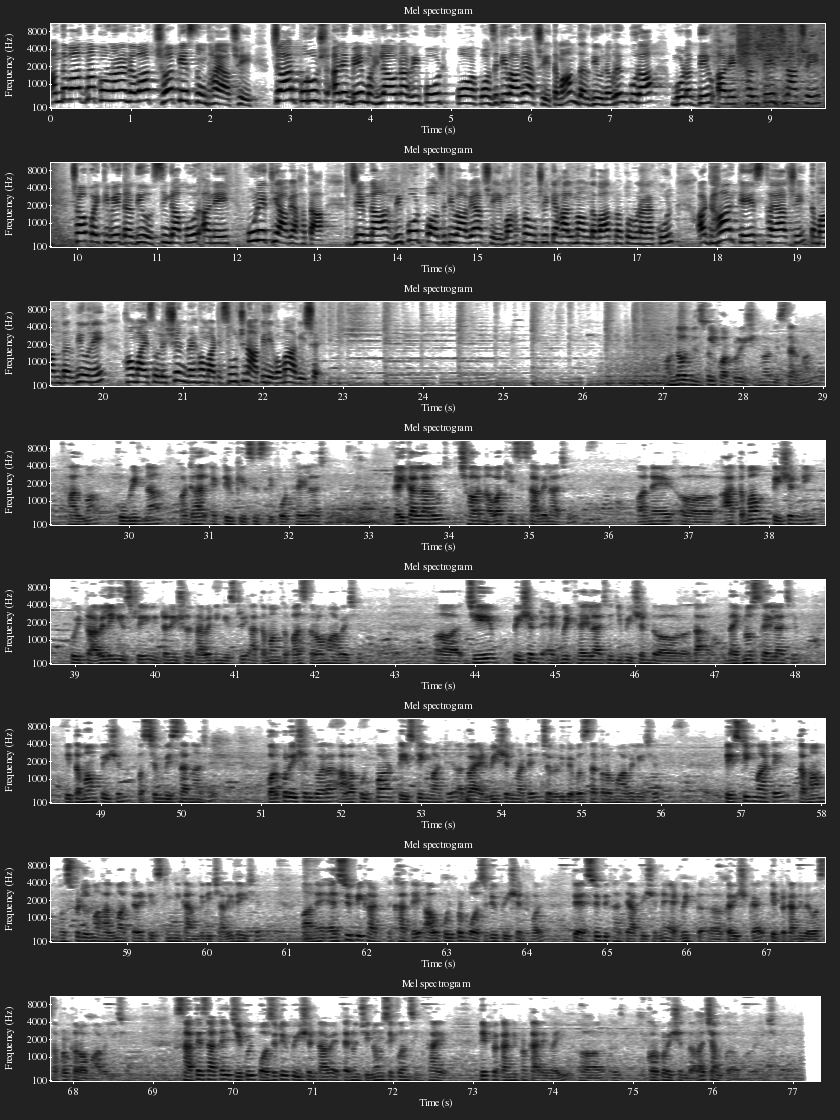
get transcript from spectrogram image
અમદાવાદમાં કોરોનાના નવા છ કેસ નોંધાયા છે. ચાર પુરુષ અને બે મહિલાઓના રિપોર્ટ પોઝિટિવ આવ્યા છે. તમામ દર્દીઓ નવરંગપુરા, બોડકદેવ અને થલતેજના છે. છ પૈકી બે દર્દીઓ સિંગાપુર અને પુણેથી આવ્યા હતા. જેમના રિપોર્ટ પોઝિટિવ આવ્યા છે. મહત્વનું છે કે હાલમાં અમદાવાદમાં કોરોનાના કુલ અઢાર કેસ થયા છે. તમામ દર્દીઓને હોમ આઇસોલેશન રહેવા માટે સૂચના આપી દેવામાં આવી છે. અમદાવાદ મ્યુનિસિપલ કોર્પોરેશનના વિસ્તારમાં હાલમાં કોવિડના અઢાર એક્ટિવ કેસીસ રિપોર્ટ થયેલા છે. ગઈકાલના રોજ છ નવા કેસીસ આવેલા છે અને આ તમામ પેશન્ટની કોઈ travelling history, international travelling history આ તમામ તપાસ કરવામાં આવે છે. જે પેશન્ટ એડમિટ થયેલા છે, જે પેશન્ટ ડાયગ્નોઝ થયેલા છે, એ તમામ પેશન્ટ પશ્ચિમ વિસ્તારના છે. કોર્પોરેશન દ્વારા આવા કોઈ પણ ટેસ્ટિંગ માટે અથવા એડમિશન માટે જરૂરી વ્યવસ્થા કરવામાં આવેલી છે. ટેસ્ટિંગ માટે તમામ હોસ્પિટલમાં હાલમાં અત્યારે ટેસ્ટિંગની કામગીરી ચાલી રહી છે. અને એસયુપી ખાતે આવો કોઈ પણ પોઝિટિવ પેશન્ટ હોય, તો એસયુપી ખાતે આ પેશન્ટને એડમિટ કરી શકાય. તે પ્રકારની વ્યવસ્થા પણ કરવામાં આવેલી છે. સાથે સાથે જે કોઈ પોઝિટિવ પેશન્ટ આવે, તેનું જીનોમ સિક્વન્સિંગ થાય, તે પ્રકારની પણ કાર્યવાહી કોર્પોરેશન દ્વારા ચાલુ કરવામાં આવેલી છે.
